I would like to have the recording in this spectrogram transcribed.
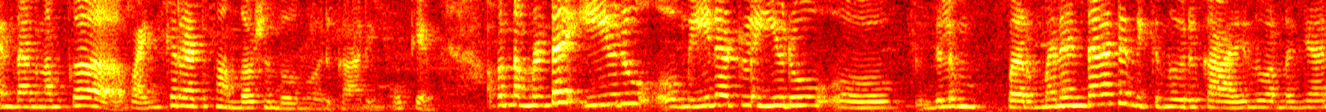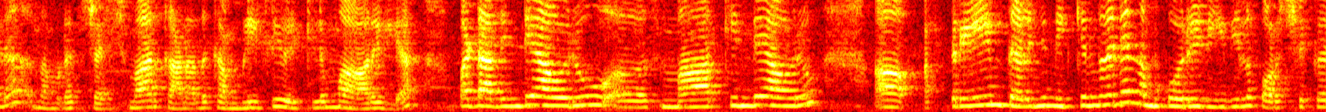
എന്താണ് നമുക്ക് ഭയങ്കരമായിട്ട് സന്തോഷം തോന്നുന്ന ഒരു കാര്യം. ഓക്കെ അപ്പം നമ്മളുടെ ഈ ഒരു മെയിൻ ആയിട്ടുള്ള ഈ ഒരു ഇതിലും പെർമനന്റ് ആയിട്ട് നിൽക്കുന്ന ഒരു കാര്യം എന്ന് പറഞ്ഞു കഴിഞ്ഞാൽ നമ്മുടെ സ്ട്രെച്ച് മാർക്കാണ് അത് കംപ്ലീറ്റ്ലി ഒരിക്കലും മാറില്ല. ബട്ട് അതിന്റെ ആ ഒരു മാർക്കിന്റെ ആ ഒരു അത്രയും തെളിഞ്ഞ് നിൽക്കുന്നതിനെ നമുക്ക് ഒരു രീതിയിൽ കുറച്ചൊക്കെ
